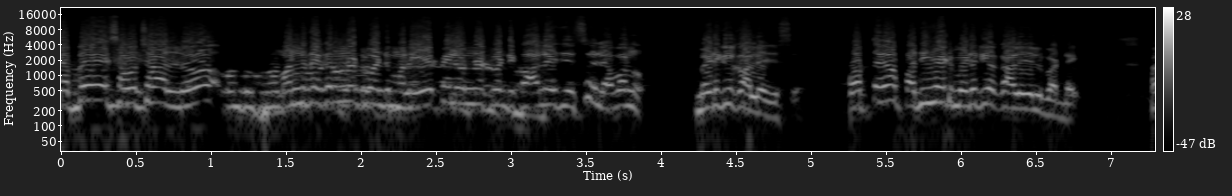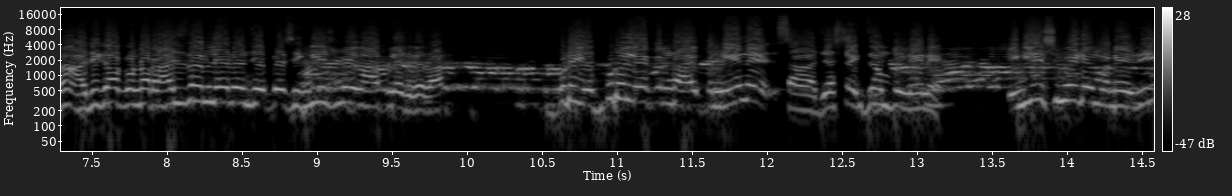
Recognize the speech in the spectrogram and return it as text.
డెబ్బై ఐదు సంవత్సరాల్లో మన దగ్గర ఉన్నటువంటి మన ఏపీలో ఉన్నటువంటి కాలేజెస్ లెవెన్ మెడికల్ కాలేజెస్ కొత్తగా పదిహేడు మెడికల్ కాలేజీలు పడ్డాయి. అది కాకుండా రాజధాని లేదని చెప్పేసి ఇంగ్లీష్ మీడియం ఆపలేదు కదా. ఇప్పుడు ఎప్పుడు లేకుండా ఇప్పుడు నేనే జస్ట్ ఎగ్జాంపుల్ నేనే. ఇంగ్లీష్ మీడియం అనేది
